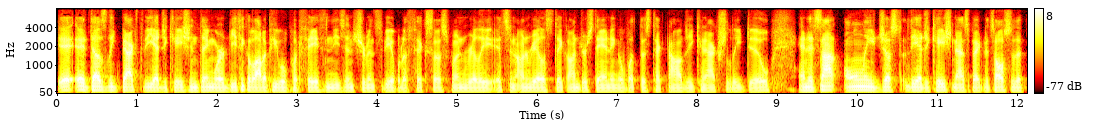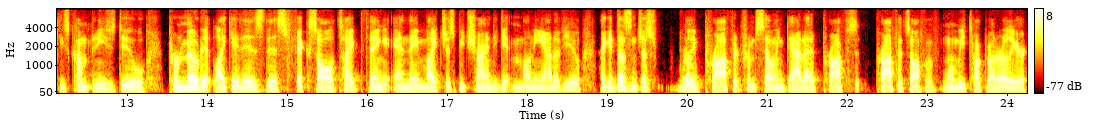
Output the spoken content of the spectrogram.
it, it, does leak back to the education thing where do you think a lot of people put faith in these instruments to be able to fix us when really it's an unrealistic understanding of what this technology can actually do? And it's not only just the education aspect it's also that these companies do promote it like it is this fix all type thing and they might just be trying to get money out of you. Like it doesn't just really profit from selling data it profits profits off of when we talked about earlier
